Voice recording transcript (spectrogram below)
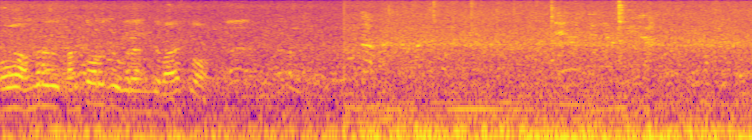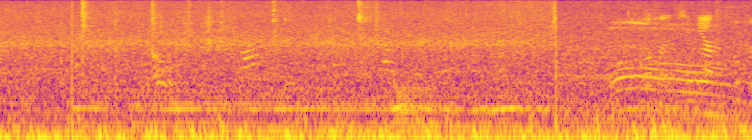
어, 안 그래도 당 떨어지고 그랬는데 맛있어. 이것은 신기한 소스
